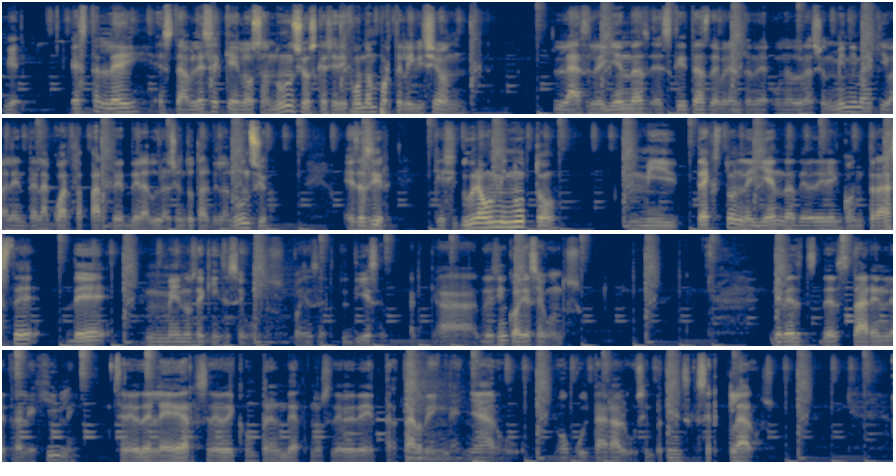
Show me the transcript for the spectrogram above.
Bien, esta ley establece que en los anuncios que se difundan por televisión, las leyendas escritas deberán tener una duración mínima equivalente a la cuarta parte de la duración total del anuncio. Es decir, que si dura un minuto, mi texto en leyenda debe ir en contraste de menos de 15 segundos. Pueden ser 10, de 5 a 10 segundos. Debe de estar en letra legible. Se debe de leer, se debe de comprender. No se debe de tratar de engañar o ocultar algo. Siempre tienes que ser claros.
